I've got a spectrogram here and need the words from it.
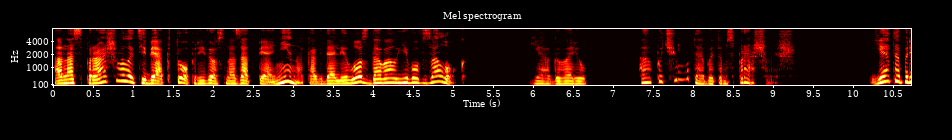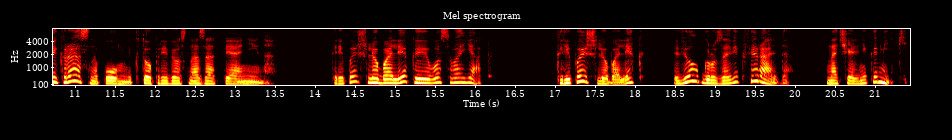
Она спрашивала тебя, кто привез назад пианино, когда Лило сдавал его в залог. Я говорю, а почему ты об этом спрашиваешь? Я-то прекрасно помню, кто привез назад пианино. Крепыш Лёбалек и его свояк. Крепыш Лёбалек вел грузовик Феральда, начальника Микки.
